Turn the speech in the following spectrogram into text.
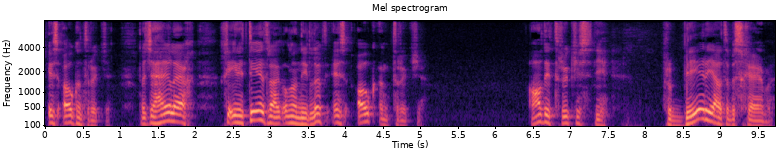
is ook een trucje. Dat je heel erg geïrriteerd raakt omdat het niet lukt, is ook een trucje. Al die trucjes die proberen jou te beschermen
